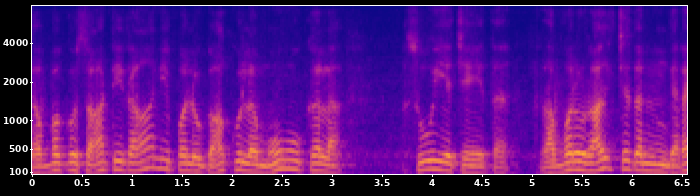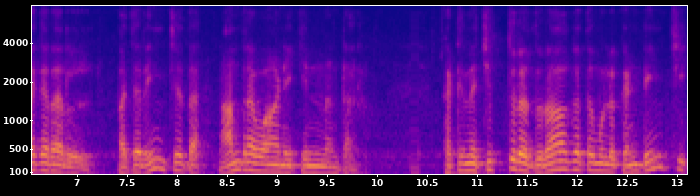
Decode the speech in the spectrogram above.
గవ్వకు సాటి రాని పలు గాకుల మూకల సూయచేత రవ్వలు రాల్చెదన్ గరగరల్ పచరించద నాంద్రవాణికిన్ అంటారు. కఠిన చిత్తుల దురాగతములు ఖండించి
